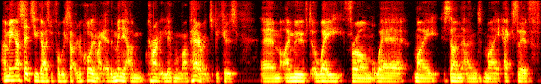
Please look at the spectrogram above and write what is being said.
I mean, I said to you guys before we started recording, like at the minute, I'm currently living with my parents because um, I moved away from where my son and my ex live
